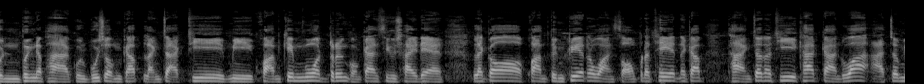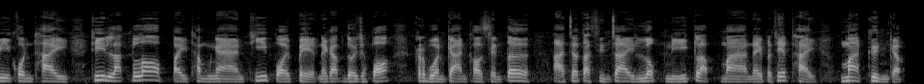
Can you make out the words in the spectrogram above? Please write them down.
คุณพึ่งนภาคุณผู้ชมครับ หลังจากที่มีความเข้มงวดเรื่องของการซิลชายแดน และก็ความตึงเครียดระหว่าง 2 ประเทศนะครับ ทางเจ้าหน้าที่คาดการณ์ว่าอาจจะมีคนไทยที่ลักลอบไปทำงานที่ปอยเปตนะครับ โดยเฉพาะกระบวนการ call center อาจจะตัดสินใจหลบหนีกลับมาในประเทศไทยมากขึ้นครับ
